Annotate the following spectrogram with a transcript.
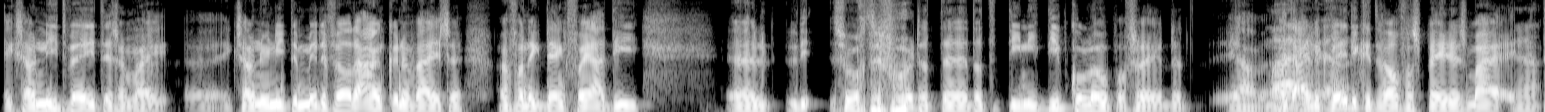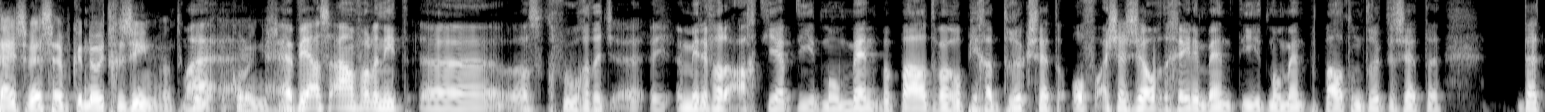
ik- zou niet weten, zeg maar, ik, eh, ik zou nu niet de middenvelden aan kunnen wijzen waarvan ik denk van ja, die li- zorgde ervoor dat, dat de tien niet diep kon lopen of zo. Dat, ja, uiteindelijk weet ik het wel van spelers, maar Ja. tijdens de wedstrijd heb ik het nooit gezien, want kon, kon ik niet zien. heb jij als aanvaller niet eh, als het gevoel gehad dat je eh, een middenvelder achter je hebt die het moment bepaalt waarop je gaat druk zetten? Of als jij zelf degene bent die het moment bepaalt om druk te zetten, dat,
